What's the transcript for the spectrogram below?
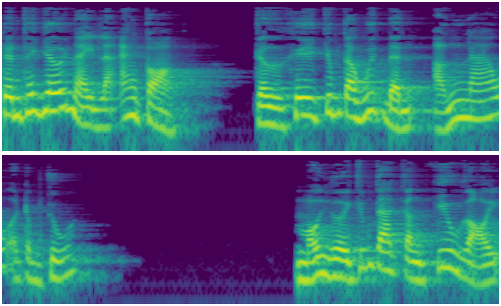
trên thế giới này là an toàn trừ khi chúng ta quyết định ẩn náu ở trong chúa. Mọi người chúng ta cần kêu gọi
